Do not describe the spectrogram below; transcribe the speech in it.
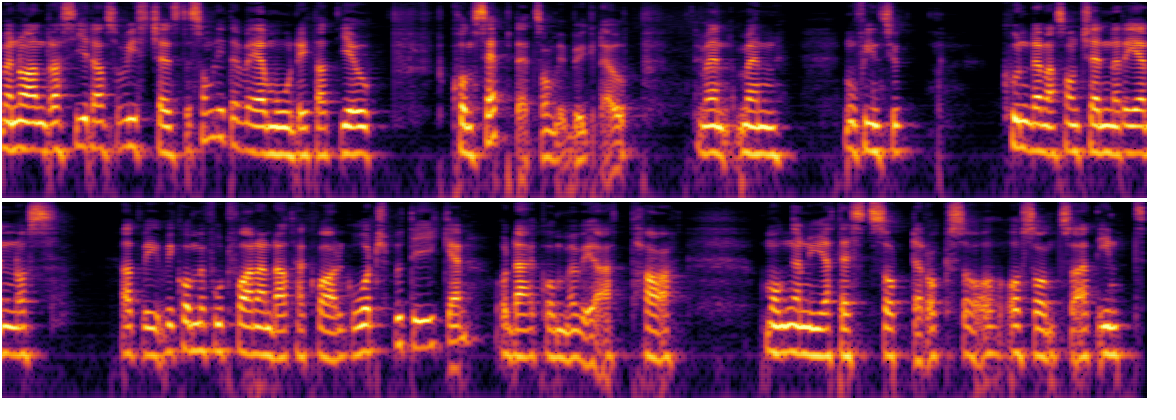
Men å andra sidan så visst känns det som lite vemodigt att ge upp konceptet som vi byggde upp. Men, men nu finns ju kunderna som känner igen oss. Att vi, vi kommer fortfarande att ha kvar gårdsbutiken och där kommer vi att ha många nya testsorter också och sånt så att inte,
